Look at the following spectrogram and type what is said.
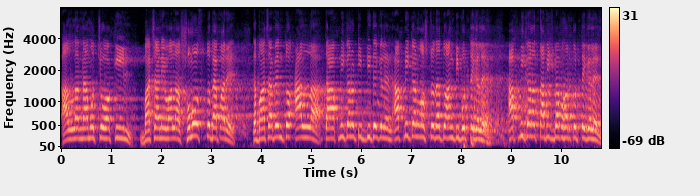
আল্লাহর নাম হচ্ছে ওয়াকিল, বাঁচানেওয়ালা, সমস্ত ব্যাপারে। তা বাঁচাবেন তো আল্লাহ। তা আপনি কেন টিপ দিতে গেলেন? আপনি কেন অষ্টধাতু আংটি পড়তে গেলেন? আপনি কেন তাবিজ ব্যবহার করতে গেলেন?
